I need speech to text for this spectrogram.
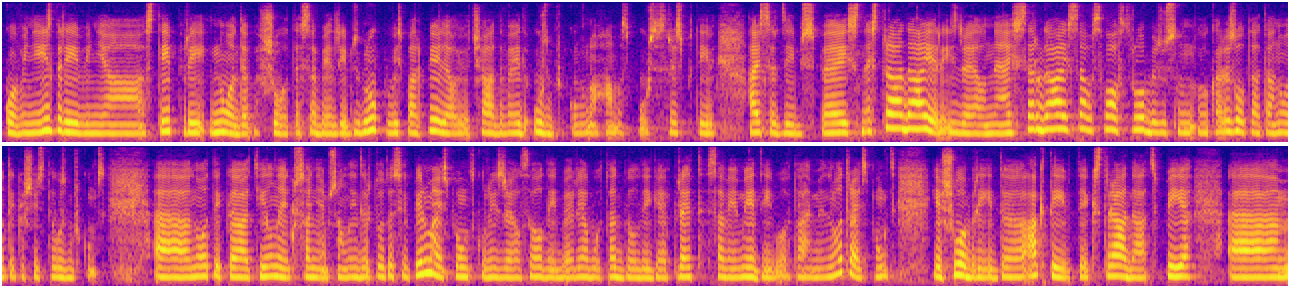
ko viņa izdarīja, viņa stipri nodeva šo sabiedrības grupu, vispār pieļaujot šāda veida uzbrukumu no Hamas puses. Respektīvi, aizsardzības spējas nestrādāja, Izraela neaizsargāja savas valsts robežas, un kā rezultātā notika šis uzbrukums. Notika ķilnieku saņemšana. Līdz ar to tas ir pirmais punkts, kur Izraels valdībai ir jābūt atbildīgai pret saviem iedzīvotājiem. Un otrais punkts, ja šobrīd aktīvi tiek strādāts pie um,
